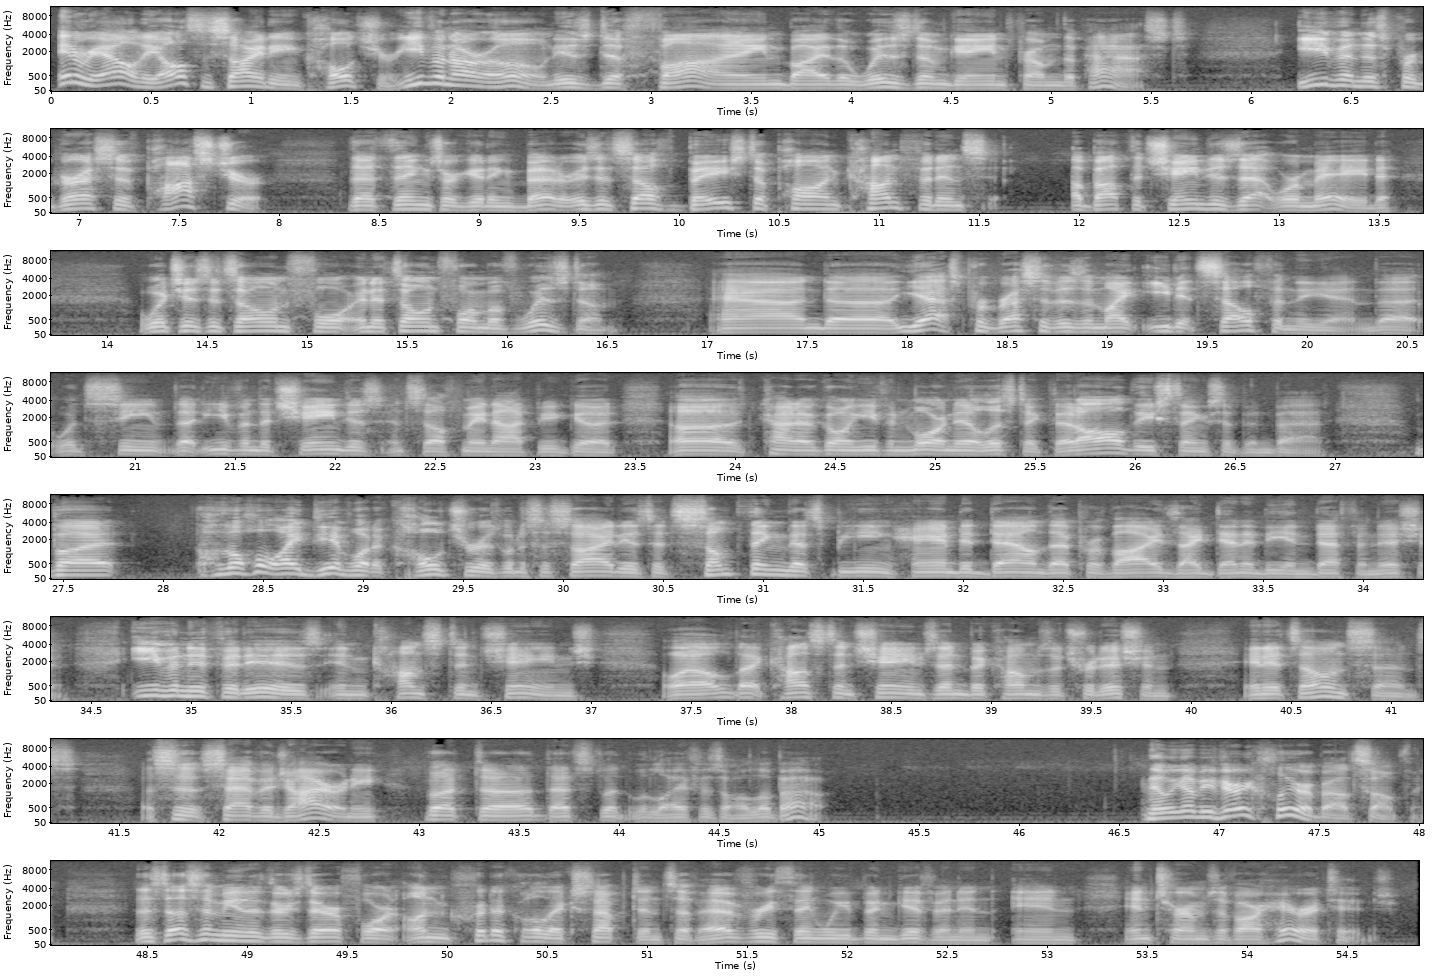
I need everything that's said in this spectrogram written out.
In reality, all society and culture, even our own, is defined by the wisdom gained from the past. Even this progressive posture that things are getting better is itself based upon confidence about the changes that were made, which is its own form in its own form of wisdom. And uh, yes, progressivism might eat itself in the end. That would seem that even the changes itself may not be good. Uh, kind of going even more nihilistic, that all these things have been bad. But the whole idea of what a culture is, what a society is, it's something that's being handed down that provides identity and definition. Even if it is in constant change, well, that constant change then becomes a tradition in its own sense. A savage irony, but uh, that's what life is all about. Now we got to be very clear about something. This doesn't mean that there's therefore an uncritical acceptance of everything we've been given in, in, in terms of our heritage.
